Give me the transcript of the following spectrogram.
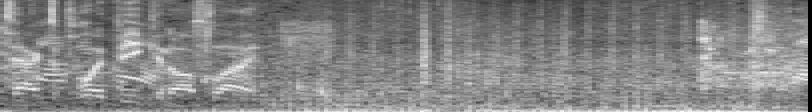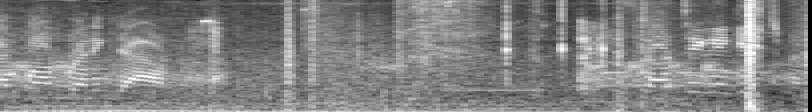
TAC deploy beacon offline. Running down. Starting engagement.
